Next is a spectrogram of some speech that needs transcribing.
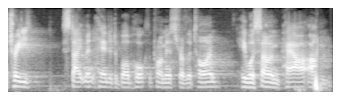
a treaty statement handed to Bob Hawke, the Prime Minister of the time. He was so empower, um,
